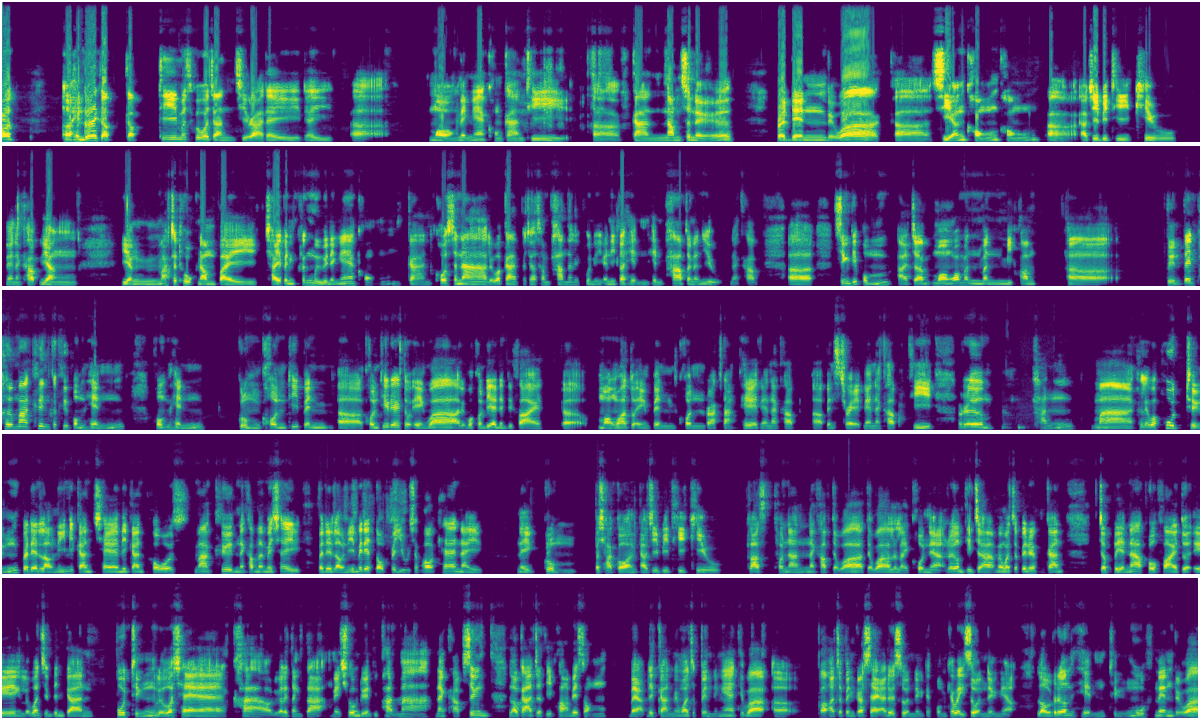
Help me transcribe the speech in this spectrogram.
เห็นด้วยกับกับที่เมื่อสักครู่อาจารย์ชีราได้ได้อมองในแง่ของการที่การนำเสนอประเด็นหรือว่าเสียงของของอ LGBTQ เนี่ยนะครับยัง ยังมักจะถูกนำไปใช้เป็นเครื่องมือในแง่ของการโฆษณา หรือว่าการประชาสัมพันธ์อะไรพวกนี้ อันนี้ก็เห็นเห็นภาพตรงนั้นอยู่นะครับสิ่งที่ผมอาจจะมองว่ามันมันมีความตื่นเต้นเพิ่มมากขึ้นก็คือผมเห็นผมเห็นกลุ่มคนที่เป็นคนที่เรียกตัวเองว่า หรือว่าคนที่ identify มองว่าตัวเองเป็นคนรักต่างเพศเนี่ยนะครับเป็น straight เนี่ยนะครับที่เริ่มหันมาเขาเรียกว่าพูดถึงประเด็นเหล่านี้มีการแชร์มีการโพสต์มากขึ้นนะครับมันไม่ใช่ประเด็นเหล่านี้ไม่ได้ตกไปอยู่เฉพาะแค่ในในกลุ่มประชากร LGBTQ เท่านั้นนะครับแต่ว่าแต่ว่าหลายๆคนเนี่ยเริ่มที่จะไม่ว่าจะเป็นเรื่องของการจะเปลี่ยนหน้าโปรไฟล์ตัวเอง หรือว่าจะเป็นการ พูดถึงหรือว่าแชร์ข่าวหรืออะไรต่างๆ ในช่วงเดือนที่ผ่านมานะครับ ซึ่งเราก็อาจจะตีความได้สองแบบด้วยกัน ไม่ว่าจะเป็นในแง่ที่ว่าเออก็อาจจะเป็นกระแสด้วยส่วนหนึ่งแต่ผมแค่ว่าอีกส่วนหนึ่งเนี่ยเราเริ่มเห็นถึง movement หรือว่า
